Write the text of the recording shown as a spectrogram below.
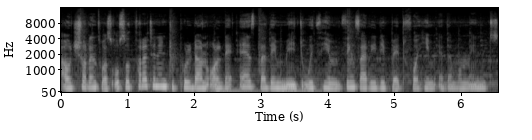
Outsurance was also threatening to pull down all the ads that they made with him. Things are really bad for him at the moment.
